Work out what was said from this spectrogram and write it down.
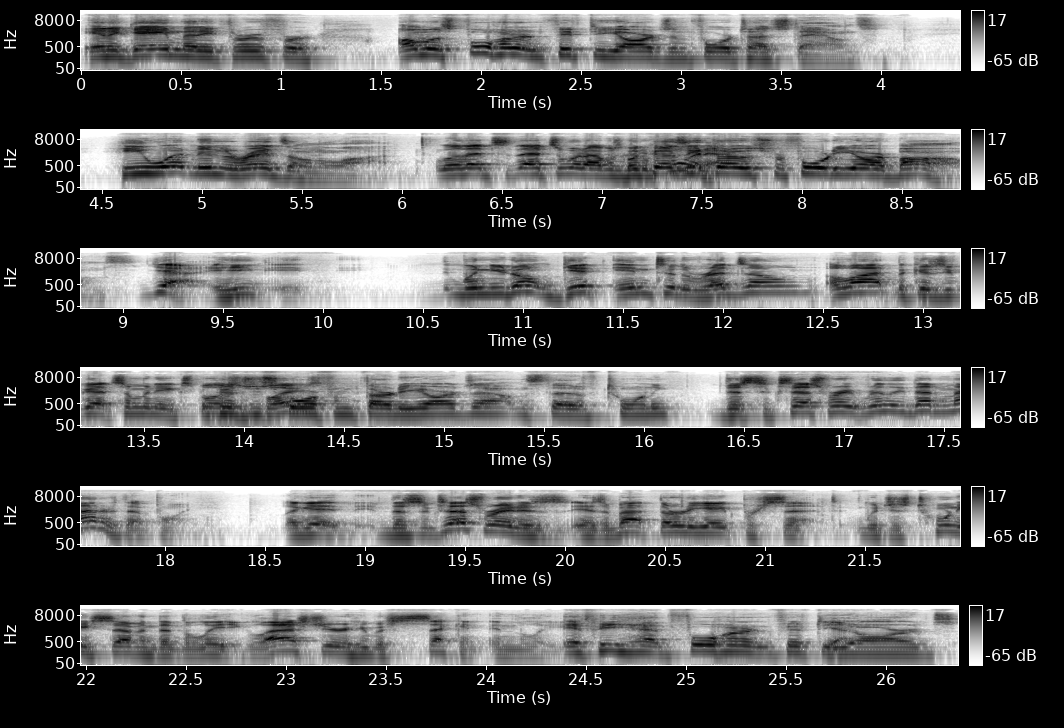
In a game that he threw for almost 450 yards and four touchdowns, he wasn't in the red zone a lot Well, that's that's what I was going to because he at. throws for 40 yard bombs. Yeah, he, he- when you don't get into the red zone a lot because you've got so many explosive Because you plays, score from 30 yards out instead of 20. the success rate really doesn't matter at that point. Like it, the success rate is is about 38%, which is 27th in the league. Last year he was second in the league. If he had 450 Yeah. yards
